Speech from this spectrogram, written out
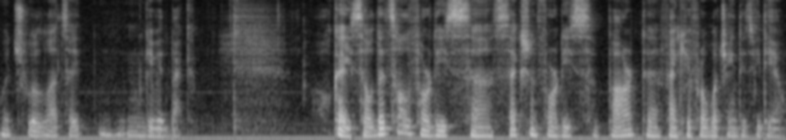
which will let's say give it back. Okay, so that's all for this uh, section, for this part. Uh, thank you for watching this video.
